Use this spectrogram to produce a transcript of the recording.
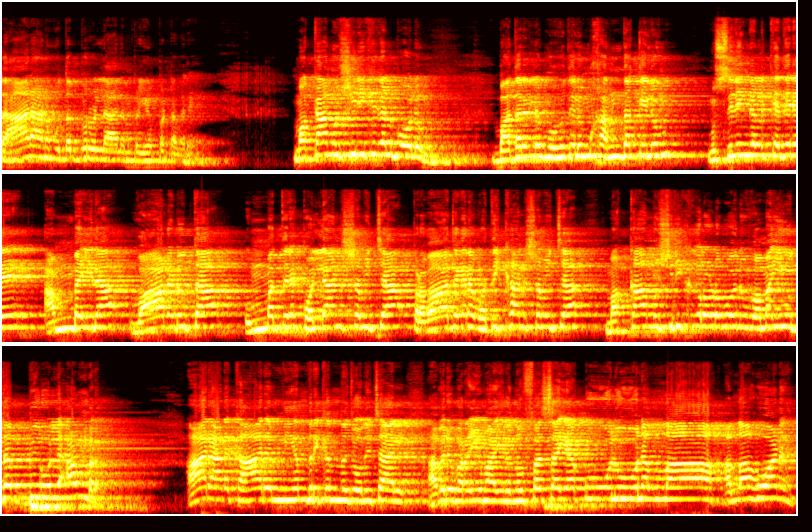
ആരാണ് മുദബ്ബറുല്ലാലം പ്രിയപ്പെട്ടവരെ? മക്ക മുഷിരിക്കുകൾ പോലും ബദറിലും മുഹുദിലും ഹന്തക്കിലും മുസ്ലിങ്ങൾക്കെതിരെ അമ്പയില വാടെടുത്ത ഉമ്മത്തിനെ കൊല്ലാൻ ശ്രമിച്ച പ്രവാചകനെ വധിക്കാൻ ശ്രമിച്ച മക്ക മുഷിരിക്കുകളോട് പോലും അംർ. ആരാണ് കാര്യം നിയന്ത്രിക്കുന്നത് ചോദിച്ചാൽ അവർ പറയുമായിരുന്നു അള്ളാഹു ആണ്.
